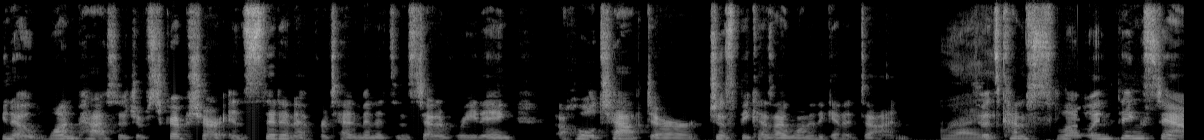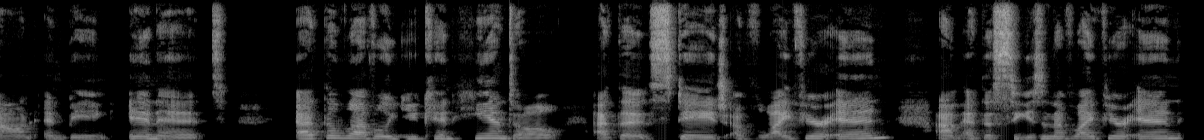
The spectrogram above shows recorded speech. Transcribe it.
you know, one passage of scripture and sit in it for 10 minutes instead of reading a whole chapter just because I wanted to get it done? Right. So it's kind of slowing things down and being in it at the level you can handle at the stage of life you're in, um, at the season of life you're in.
